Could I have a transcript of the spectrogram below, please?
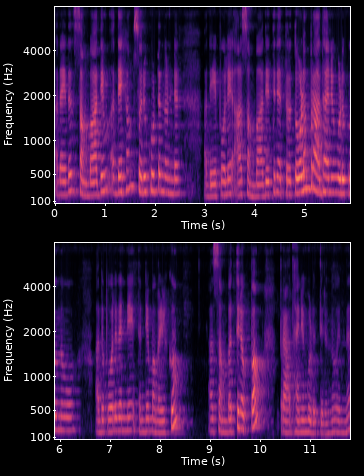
അതായത് സമ്പാദ്യം അദ്ദേഹം സ്വരുക്കൂട്ടുന്നുണ്ട്. അതേപോലെ ആ സമ്പാദ്യത്തിന് എത്രത്തോളം പ്രാധാന്യം കൊടുക്കുന്നുവോ അതുപോലെ തന്നെ തന്റെ മകൾക്കും ആ സമ്പത്തിനൊപ്പം പ്രാധാന്യം കൊടുത്തിരുന്നു എന്ന്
